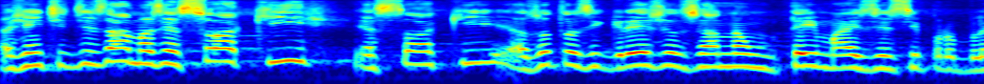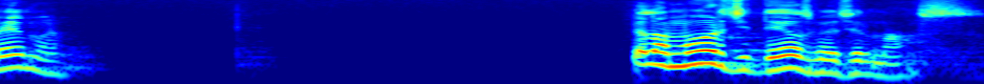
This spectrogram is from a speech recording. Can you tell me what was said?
a gente diz: ah, mas é só aqui, é só aqui. As outras igrejas já não têm mais esse problema. Pelo amor de Deus, meus irmãos.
